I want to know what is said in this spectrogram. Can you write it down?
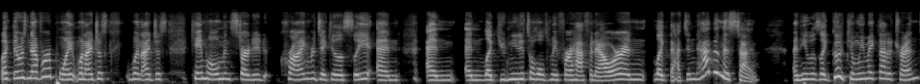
Like there was never a point when I just when I just came home and started crying ridiculously and and and like you needed to hold me for a half an hour and like that didn't happen this time. And he was like, "Good, can we make that a trend?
